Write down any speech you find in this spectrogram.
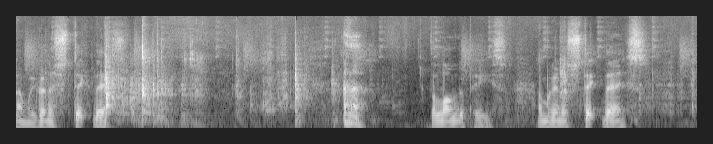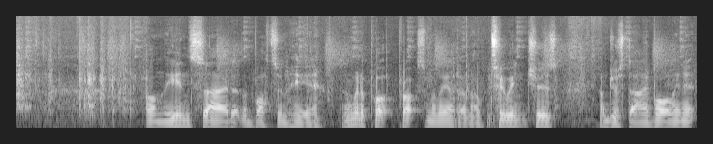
And we're going to stick this, the longer piece, and we're going to stick this on the inside at the bottom here. I'm going to put approximately, I don't know, two inches. I'm just eyeballing it.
